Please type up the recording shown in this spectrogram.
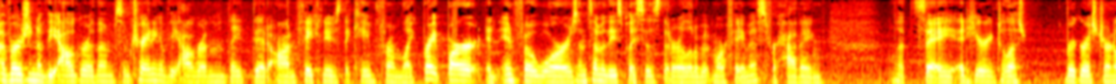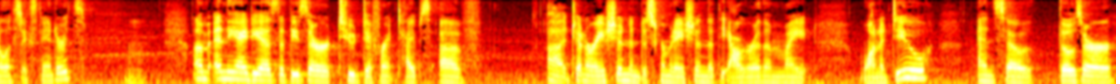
a version of the algorithm, some training of the algorithm that they did on fake news that came from like Breitbart and InfoWars and some of these places that are a little bit more famous for having, let's say, adhering to less rigorous journalistic standards. Um, and the idea is that these are two different types of uh, generation and discrimination that the algorithm might want to do, and so those are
